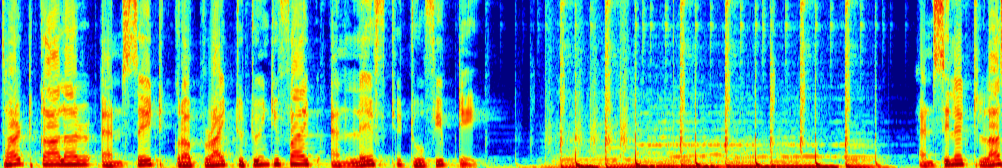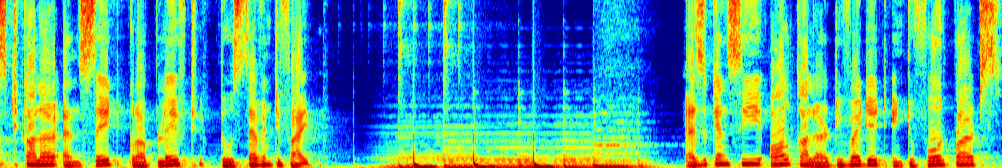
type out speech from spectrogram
third color and set crop right to 25 and left to 50. And select last color and set crop left to 75. As you can see all color divided into 4 parts.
